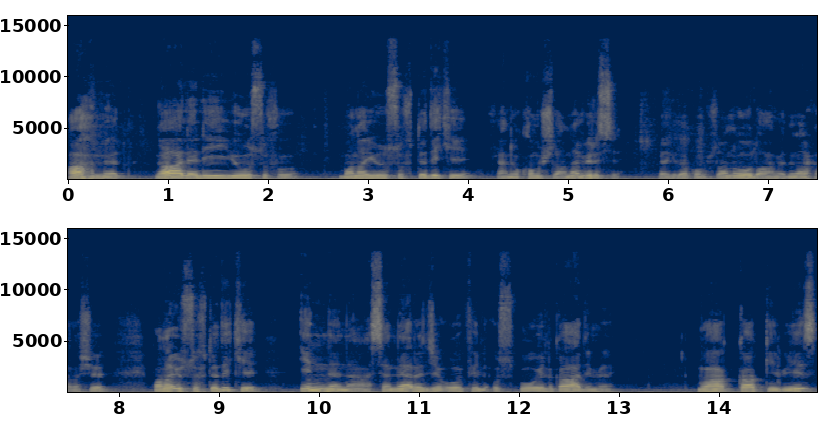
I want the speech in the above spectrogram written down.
Ahmet Galeli Yusuf'u bana Yusuf dedi ki yani o komşularından birisi. Belki de komşuların oğlu Ahmet'in arkadaşı. Bana Yusuf dedi ki innena senerci'u fil usbu'il kadimi muhakkak ki biz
